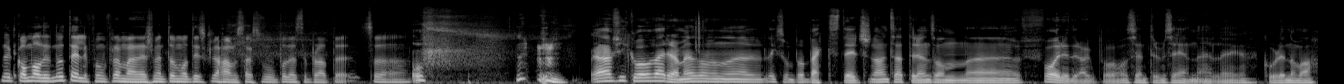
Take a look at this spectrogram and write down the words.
Det kom aldri noe telefon fra management om at de skulle ha med saksofon på neste plate. Så Jeg fikk òg være med sånn, eh, liksom på backstagen hans etter en sånn uh, foredrag på Sentrum Scene, eller hvor det nå var.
